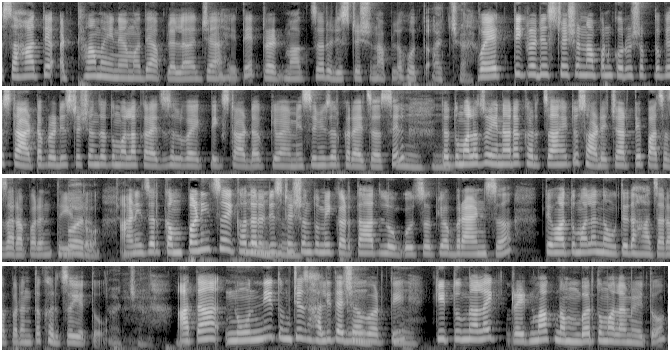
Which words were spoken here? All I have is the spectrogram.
सहा ते अठरा महिन्यामध्ये आपल्याला जे आहे ते ट्रेडमार्कचं रजिस्ट्रेशन आपलं होतं. अच्छा. वैयक्तिक रजिस्ट्रेशन आपण करू शकतो की स्टार्टअप रजिस्ट्रेशन जर तुम्हाला करायचं असेल वैयक्तिक स्टार्टअप किंवा एमएसएमई जर करायचं असेल तर तुम्हाला जो येणारा खर्च आहे तो साडेचार ते पाच हजारापर्यंत. येतो. आणि जर कंपनीचं एखादं रजिस्ट्रेशन तुम्ही करता आहात लोगोचं किंवा ब्रँडचं तेव्हा तुम्हाला नऊ ते दहा हजारापर्यंत खर्च येतो. आता नोंदणी तुमची झाली त्याच्यावरती की तुम्हाला एक ट्रेडमार्क नंबर तुम्हाला मिळतो.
